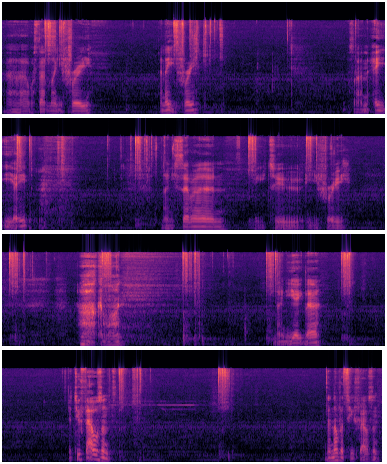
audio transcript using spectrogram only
Uh, what's that, 93, an 83, what's that, an 88, 97, E2, E3. Ah, oh, come on. 98 there. A 2000. Another 2000.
